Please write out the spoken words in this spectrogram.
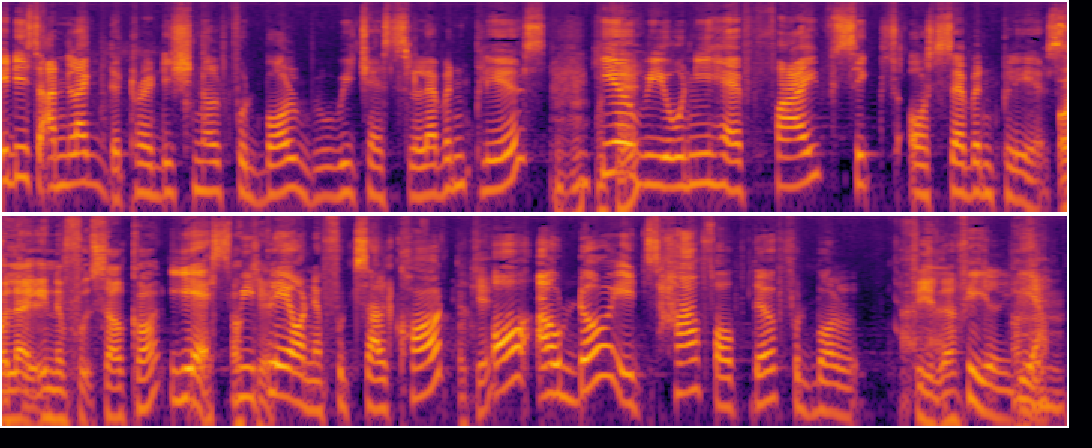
it is unlike the traditional football, which has 11 players. Here Mm-hmm. Okay. we only have five, six, or seven players. Or like in a futsal court? Yes, we play on a futsal court. Okay. Or outdoor, it's half of the football uh, Field, ah? field yeah.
